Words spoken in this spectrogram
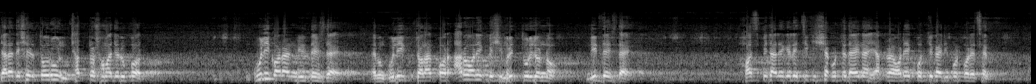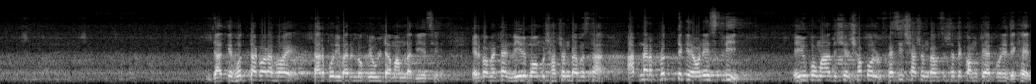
যারা দেশের তরুণ ছাত্র সমাজের উপর গুলি করার নির্দেশ দেয় এবং গুলি চলার পর আরও অনেক বেশি মৃত্যুর জন্য নির্দেশ দেয় হসপিটালে গেলে চিকিৎসা করতে দেয় নাই। আপনারা অনেক পত্রিকায় রিপোর্ট করেছেন। যাকে হত্যা করা হয়, তার পরিবারের লোকে উল্টা মামলা দিয়েছে। এরকম একটা নির্মম শাসন ব্যবস্থা আপনারা প্রত্যেকে অনেস্টলি এই উপমহাদেশের সকল ফ্যাসিস শাসন ব্যবস্থার সাথে কম্পেয়ার করে দেখেন।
